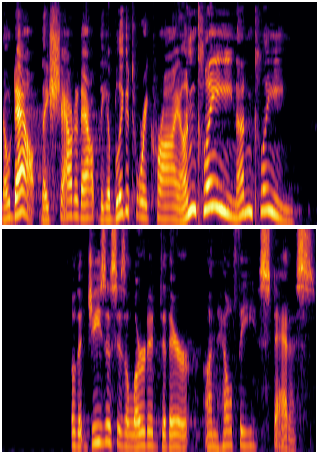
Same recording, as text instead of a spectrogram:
no doubt they shouted out the obligatory cry, unclean, unclean, so that Jesus is alerted to their unhealthy status.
